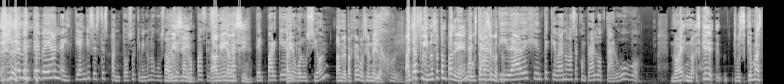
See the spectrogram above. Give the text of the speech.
Simplemente vean el tianguis este espantoso que a mí no me gusta A mí de las sí. ropas de A mí- a mí sí. del Parque mí- Revolución. Ah, no, el Parque Revolución. Híjole. Ah, ya fui, no está tan padre, ¿eh? Me La gusta más el otro. cantidad de gente que va nomás a comprar lo tarugo. No hay, no, es que, pues, ¿qué más?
